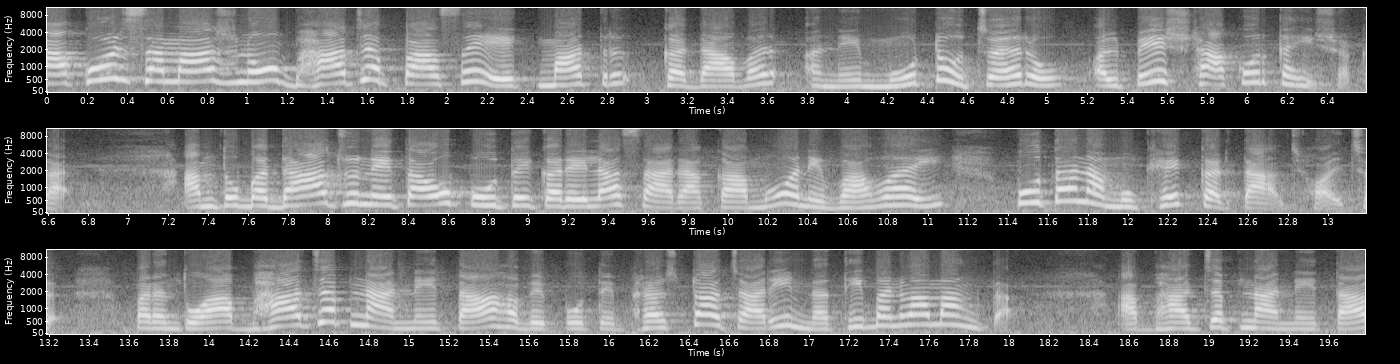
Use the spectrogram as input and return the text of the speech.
ઠાકોર સમાજનો ભાજપ પાસે એકમાત્ર કદાવર અને મોટો ચહેરો અલ્પેશ ઠાકોર કહી શકાય. આમ તો બધા જ નેતાઓ પોતે કરેલા સારા કામો અને વાહવાહી પોતાના મુખે કરતા જ હોય છે. પરંતુ આ ભાજપના નેતા હવે પોતે ભ્રષ્ટાચારી નથી બનવા માંગતા. આ ભાજપના નેતા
